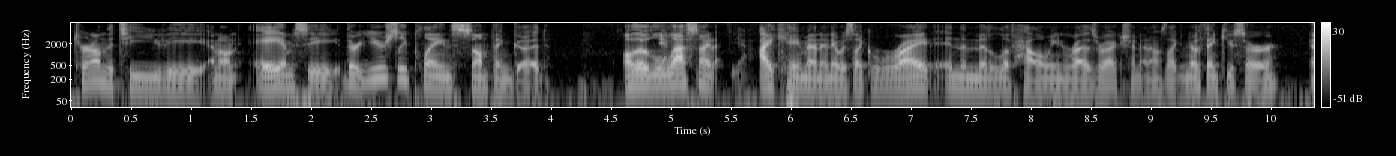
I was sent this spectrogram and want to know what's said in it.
turn on the TV, and on AMC, they're usually playing something good. Although Yeah. last night Yeah. I came in and it was like right in the middle of Halloween Resurrection, and I was like, "No, thank you, sir.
